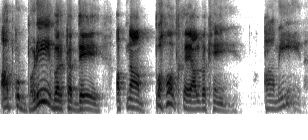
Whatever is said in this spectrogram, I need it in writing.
آپ کو بڑی برکت دے، اپنا بہت خیال رکھیں۔ آمین۔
